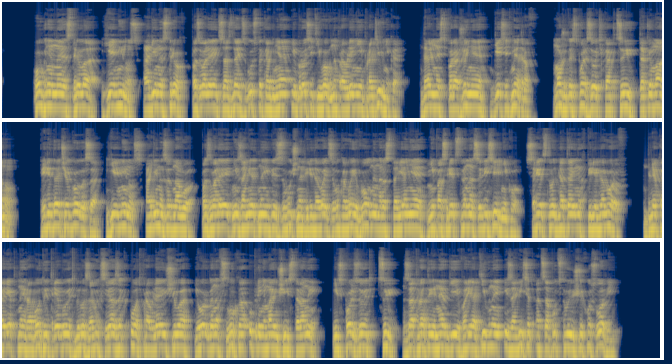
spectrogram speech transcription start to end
Огненная стрела Е-, один из трех, позволяет создать сгусток огня и бросить его в направлении противника. Дальность поражения 10 метров. Может использовать как ЦИ, так и ману. Передача голоса Е-, один из одного, позволяет незаметно и беззвучно передавать звуковые волны на расстояние непосредственно собеседнику, средство для тайных переговоров. Для корректной работы требует голосовых связок у отправляющего и органов слуха у принимающей стороны. Использует ЦИ, затраты энергии вариативны и зависят от сопутствующих условий.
